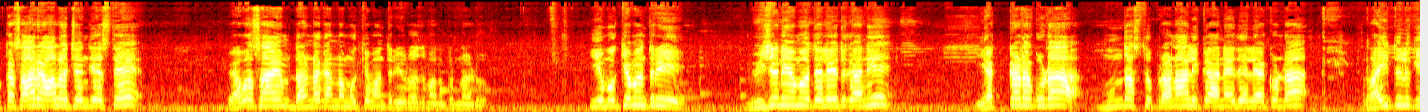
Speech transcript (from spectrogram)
ఒక్కసారి ఆలోచన చేస్తే వ్యవసాయం దండగన్న ముఖ్యమంత్రి ఈరోజు మనకున్నాడు. ఈ ముఖ్యమంత్రి విజన్ ఏమో తెలియదు కానీ ఎక్కడ కూడా ముందస్తు ప్రణాళిక అనేది లేకుండా రైతులకు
